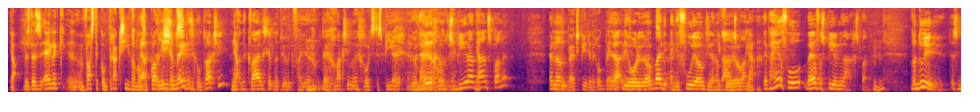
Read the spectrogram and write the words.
Ja, dus dat is eigenlijk een vaste contractie van onze ja, quadriceps. een isometrische contractie ja. van de quadriceps natuurlijk, van je tegen maximus. De grootste spier. Je bent een hele grote spier aan het aanspannen. En dan, de buikspieren er ook bij. Ja, die horen er ook bij. Die, en die voel je ook, die zijn ook aangespannen. Ook, ja. Je hebt heel veel, heel veel spieren nu aangespannen. Mm -hmm. Wat doe je nu? Dat is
